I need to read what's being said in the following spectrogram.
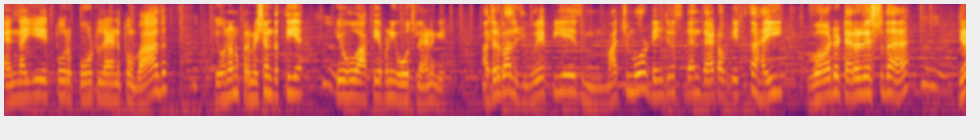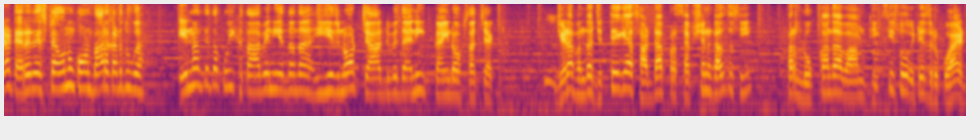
ਐਨਆਈਏ ਤੋਂ ਰਿਪੋਰਟ ਲੈਣ ਤੋਂ ਬਾਅਦ ਕਿ ਉਹਨਾਂ ਨੂੰ ਪਰਮਿਸ਼ਨ ਦਿੱਤੀ ਹੈ ਕਿ ਉਹ ਆ ਕੇ ਆਪਣੀ ਓਥ ਲੈਣਗੇ। Otherwise UAPA is much more dangerous than that of it ਤਾਂ ਹੈ ਹੀ ਵਰਡ ਟੈਰਰਿਸਟ ਦਾ ਹੈ। ਜਿਹੜਾ ਟੈਰਰਿਸਟ ਹੈ ਉਹਨੂੰ ਕੌਣ ਬਾਹਰ ਕੱਢ ਦੂਗਾ? ਇਹਨਾਂ ਤੇ ਤਾਂ ਕੋਈ ਖਿਤਾਬ ਹੀ ਨਹੀਂ ਇਦਾਂ ਦਾ। He is not charged with any kind of such act ਜਿਹੜਾ ਬੰਦਾ ਜਿੱਤੇ ਗਿਆ ਸਾਡਾ ਪਰਸੈਪਸ਼ਨ ਗਲਤ ਸੀ ਪਰ ਲੋਕਾਂ ਦਾ ਆਵਾਮ ਠੀਕ ਸੀ so it is required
